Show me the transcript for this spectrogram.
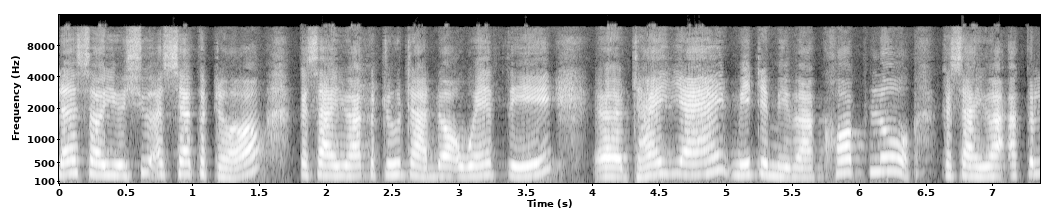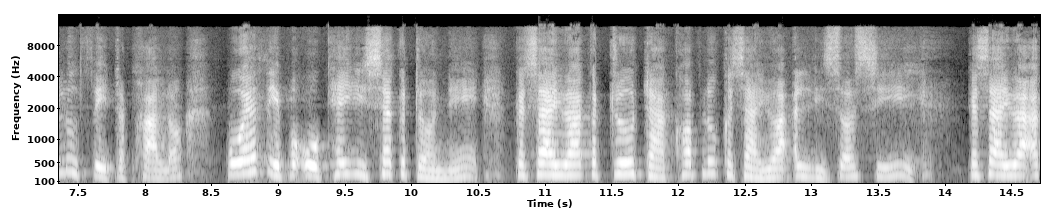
လက်စောယေရှုအဆက်ကတော့ကဆာရွာကတူတာတော့အဝဲသေးဒိုင်ရိုင်မိတမီပါခေါပလိုကဆာရွာအကလုသေးတဖာလောပွဲသေးပို့ခဲဤဆက်ကတော့နေကဆာရွာကတူတာခေါပလို ကဆာရွာအ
